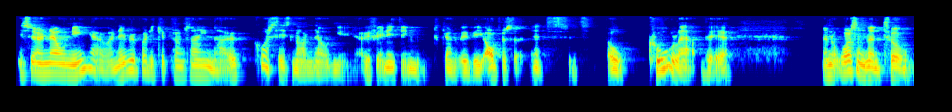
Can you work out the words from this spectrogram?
is there an El Nino? And everybody kept on saying, no, of course there's not an El Nino. If anything, it's going to be the opposite. It's, it's all cool out there. And it wasn't until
